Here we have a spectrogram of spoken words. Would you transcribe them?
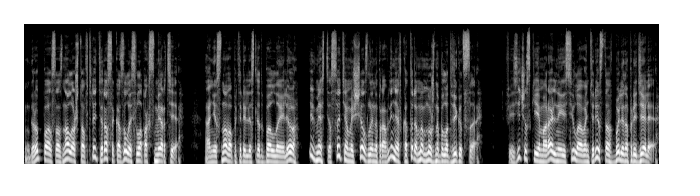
Группа осознала, что в третий раз оказалась в лапах смерти. Они снова потеряли след Белла и Лю, и вместе с этим исчезло и направление, в котором им нужно было двигаться. Физические и моральные силы авантюристов были на пределе.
